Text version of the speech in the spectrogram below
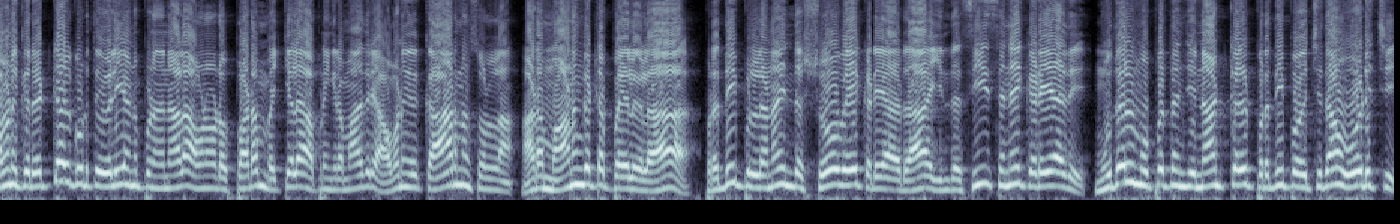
அவனுக்கு ரெட் கார்டு கொடுத்து வெளியே அனுப்புனதுனால அவனோட படம் வைக்கல அப்படிங்கிற மாதிரி அவனுக்கு காரணம் சொல்லலாம். அட மானங்கட்ட பயல்களா? பிரதீப் இல்லனா இந்த ஷோவே கிடையாதா? இந்த சீசனே கிடையாது. முதல் முப்பத்தஞ்சு நாட்கள் பிரதீப்பை வச்சுதான் ஓடிச்சு.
